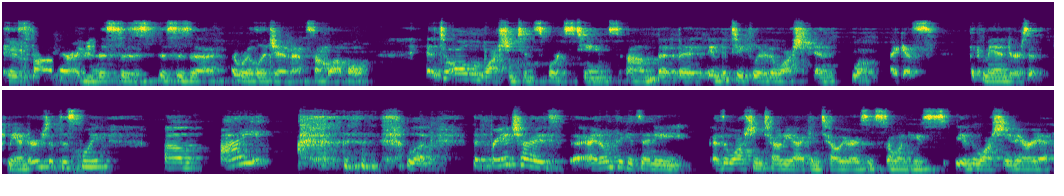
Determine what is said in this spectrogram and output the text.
His yeah. father. I mean, this is this is a, a religion at some level to all Washington sports teams, um, but, but in particular the Washington, well, I guess the Commanders, Commanders at this point. Um, I look the franchise. I don't think it's any. As a Washingtonian, I can tell you, as someone who's in the Washington area,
